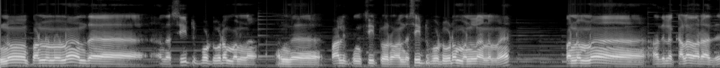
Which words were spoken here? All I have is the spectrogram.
இன்னும் பண்ணணும்னா அந்த அந்த சீட்டு போட்டு கூட பண்ணலாம். அந்த பாலித்தீன் சீட் வரும். அந்த சீட்டு போட்டு கூட பண்ணலாம் நம்ம. பண்ணோம்னா அதில் களை வராது.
